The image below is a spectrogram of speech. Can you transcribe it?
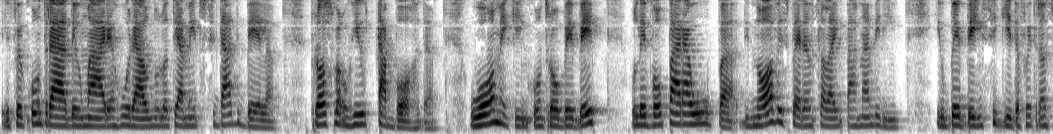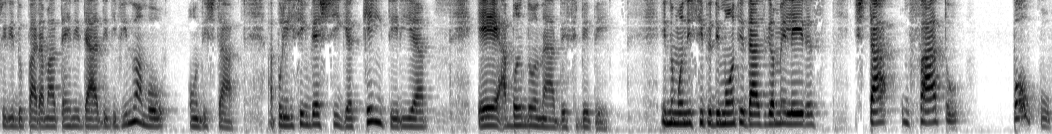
ele foi encontrado em uma área rural no loteamento Cidade Bela, próximo ao rio Taborda. O homem que encontrou o bebê o levou para a UPA de Nova Esperança, lá em Parnamirim. E o bebê, em seguida, foi transferido para a maternidade Divino Amor, onde está. A polícia investiga quem teria é, abandonado esse bebê. E no município de Monte das Gameleiras está um fato pouco,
